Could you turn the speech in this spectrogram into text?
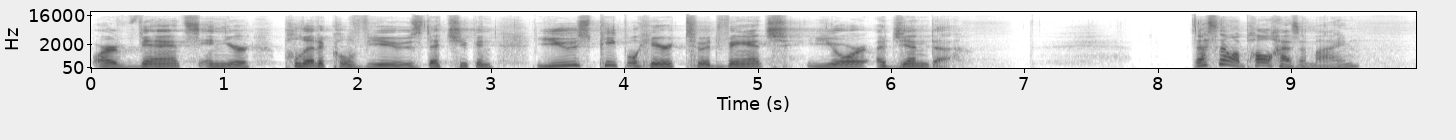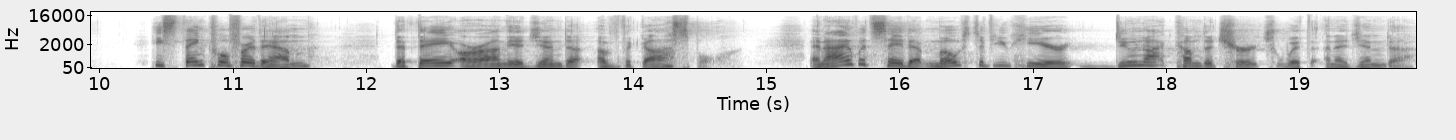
or advance in your political views, that you can use people here to advance your agenda. That's not what Paul has in mind. He's thankful for them that they are on the agenda of the gospel. And I would say that most of you here do not come to church with an agenda.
